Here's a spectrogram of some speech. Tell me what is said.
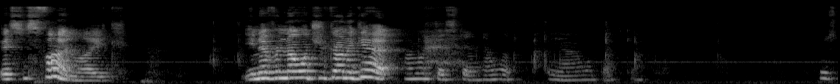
it's just fun. Like, you never know what you're gonna get. I want this skin. I want. Yeah, I want that skin. Who's.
